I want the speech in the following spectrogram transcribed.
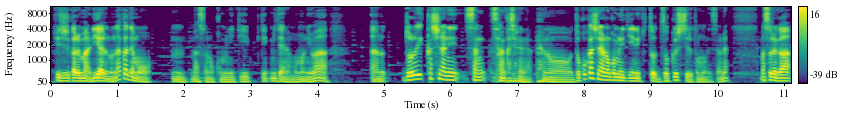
フィジカルまあリアルの中でも、うんまあ、そのコミュニティみたいなものにはあのどれかしらに参加じゃないな、あのどこかしらのコミュニティにきっと属してると思うんですよね。まあ、それが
